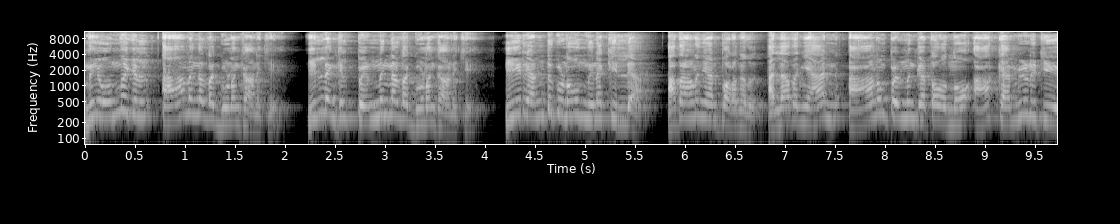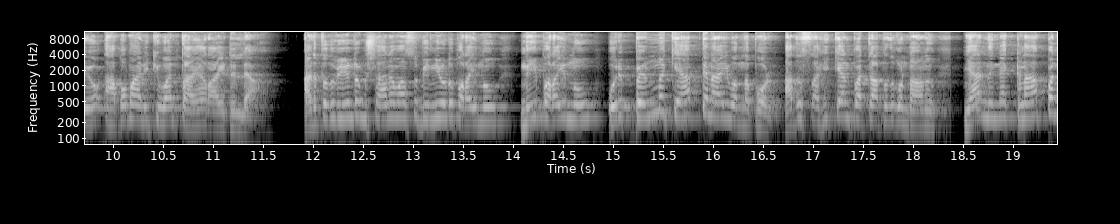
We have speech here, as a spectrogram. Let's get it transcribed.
നീ ഒന്നുകിൽ ആണുങ്ങളുടെ ഗുണം കാണിക്കുക ഇല്ലെങ്കിൽ പെണ്ണുങ്ങളുടെ ഗുണം കാണിക്കുക ഈ രണ്ട് ഗുണവും നിനക്കില്ല. അതാണ് ഞാൻ പറഞ്ഞത്. അല്ലാതെ ഞാൻ ആണും പെണ്ണും കെട്ടതെന്നോ ആ കമ്മ്യൂണിറ്റിയെയോ അപമാനിക്കുവാൻ തയ്യാറായിട്ടില്ല. അടുത്തത് വീണ്ടും ഷാനവാസ് ബിന്നിയോട് പറയുന്നു നീ പറയുന്നു ഒരു പെണ്ണ് ക്യാപ്റ്റനായി വന്നപ്പോൾ അത് സഹിക്കാൻ പറ്റാത്തത് കൊണ്ടാണ് ഞാൻ നിന്നെ ക്നാപ്പൻ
